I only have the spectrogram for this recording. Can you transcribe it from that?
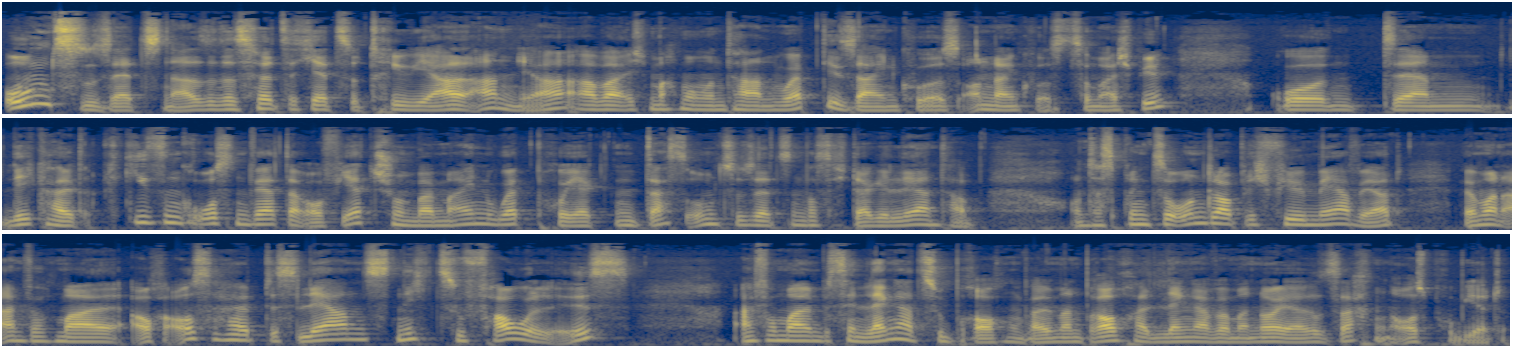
umzusetzen. Also das hört sich jetzt so trivial an, ja, aber ich mache momentan einen Webdesign-Kurs, Online-Kurs zum Beispiel und ähm, lege halt riesengroßen Wert darauf, jetzt schon bei meinen Webprojekten das umzusetzen, was ich da gelernt habe. Und das bringt so unglaublich viel Mehrwert, wenn man einfach mal auch außerhalb des Lernens nicht zu faul ist, einfach mal ein bisschen länger zu brauchen, weil man braucht halt länger, wenn man neuere Sachen ausprobiert.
